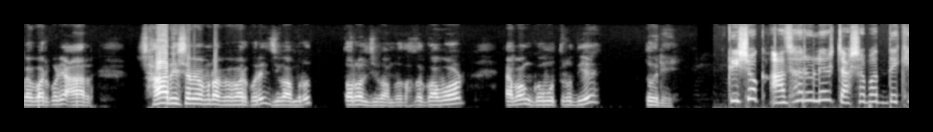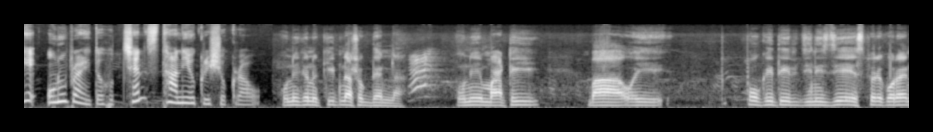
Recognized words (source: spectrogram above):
ব্যবহার করি। আর সার হিসেবে আমরা ব্যবহার করি জীবামৃত তরল জীবামৃত অর্থাৎ গোবর এবং গোমূত্র দিয়ে তৈরি। কৃষক আজহারুলের চাষাবাদ দেখে অনুপ্রাণিত হচ্ছেন স্থানীয় কৃষকরাও। উনি কোনো কীটনাশক দেন না। উনি মাটি বা ওই প্রকৃতির জিনিস দিয়ে স্প্রে করেন।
